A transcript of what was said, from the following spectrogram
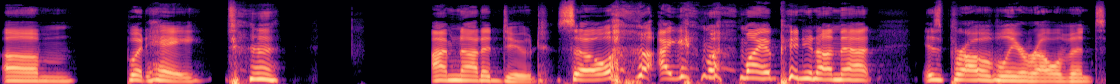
Um, but hey, I'm not a dude. So I my, my opinion on that is probably irrelevant.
